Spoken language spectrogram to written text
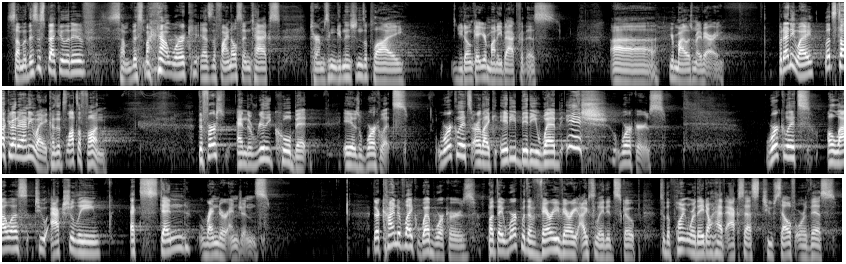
some of this is speculative, some of this might not work as the final syntax. Terms and conditions apply. You don't get your money back for this. Uh, your mileage may vary. But anyway, let's talk about it anyway, because it's lots of fun. The first and the really cool bit is worklets. Worklets are like itty bitty web ish workers. Worklets allow us to actually extend render engines. They're kind of like web workers, but they work with a very, very isolated scope to the point where they don't have access to self or this.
